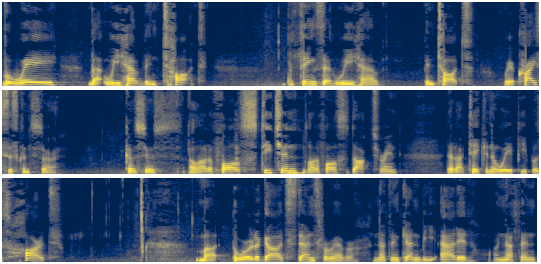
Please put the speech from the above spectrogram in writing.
the way that we have been taught, the things that we have been taught where Christ is concerned. Because there's a lot of false teaching, a lot of false doctrine that are taking away people's heart. But the Word of God stands forever. Nothing can be added or nothing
